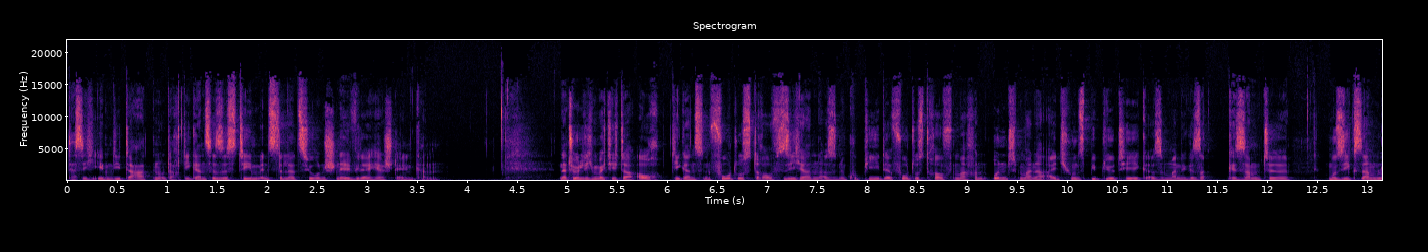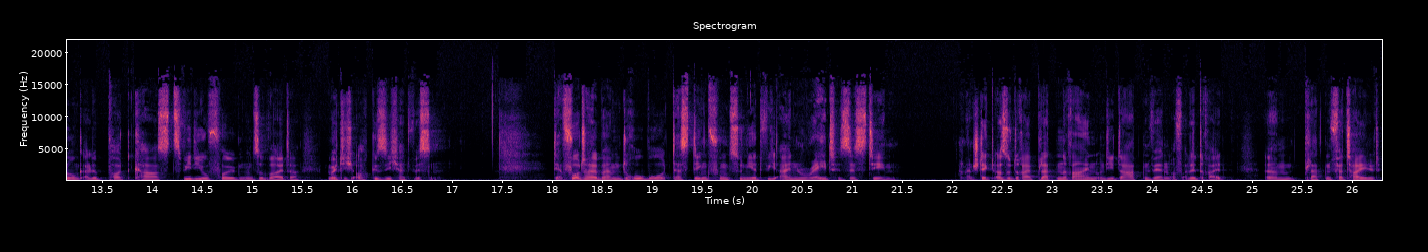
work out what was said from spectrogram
dass ich eben die Daten und auch die ganze Systeminstallation schnell wiederherstellen kann. Natürlich möchte ich da auch die ganzen Fotos drauf sichern, also eine Kopie der Fotos drauf machen und meine iTunes-Bibliothek, also meine ges gesamte Musiksammlung, alle Podcasts, Videofolgen und so weiter, möchte ich auch gesichert wissen. Der Vorteil beim Drobo, das Ding funktioniert wie ein RAID-System. Man steckt also drei Platten rein und die Daten werden auf alle drei ähm, Platten verteilt.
